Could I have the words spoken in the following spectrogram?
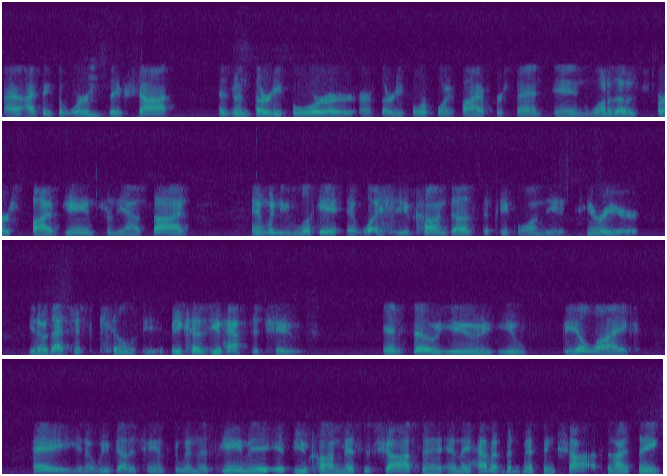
I, I think the worst mm. they've shot has been 34 or, or 34.5 percent in one of those first five games from the outside. And when you look at, at what UConn does to people on the interior, you know that just kills you because you have to choose, and so you you feel like, hey, you know we've got a chance to win this game if UConn misses shots, and, and they haven't been missing shots. And I think,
